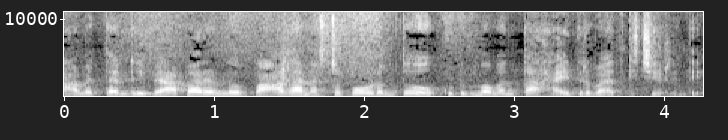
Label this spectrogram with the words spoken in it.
ఆమె తండ్రి వ్యాపారంలో బాగా నష్టపోవడంతో కుటుంబం అంతా హైదరాబాద్కి చేరింది.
